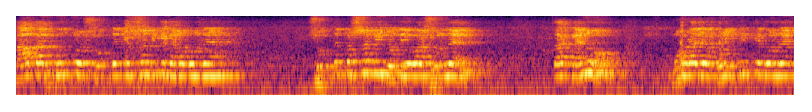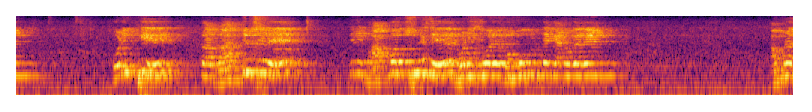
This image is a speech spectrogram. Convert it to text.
তা তার পুত্র সুখদেব গোস্বামীকে কেন বললেন? সুখদেব গোস্বামী যদিও বা শুনলেন, তা কেন মহারাজা পরীক্ষিতকে বললেন? পরীক্ষিত তার রাজ্য ছেড়ে তিনি ভাগবত শুনতে হরিদ্বারে ব্রহ্মকুণ্ডে কেন গেলেন? আমরা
